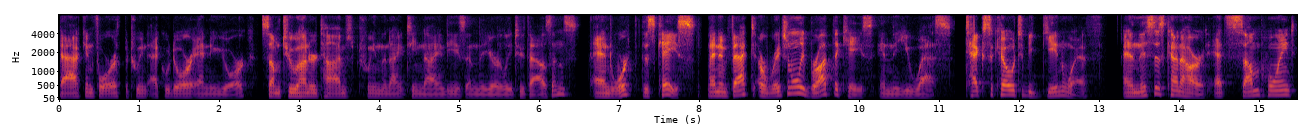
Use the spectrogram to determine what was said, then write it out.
back and forth between Ecuador and New York some 200 times between the 1990s and the early 2000s and worked this case. And in fact, originally brought the case in the US. Texaco to begin with, and this is kind of hard. At some point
